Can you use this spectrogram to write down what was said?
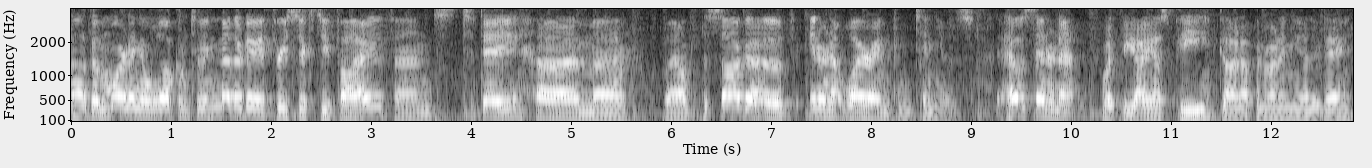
Well, good morning and welcome to another day at 365 and today I'm, uh, well, the saga of internet wiring continues. The house internet with the ISP got up and running the other day.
